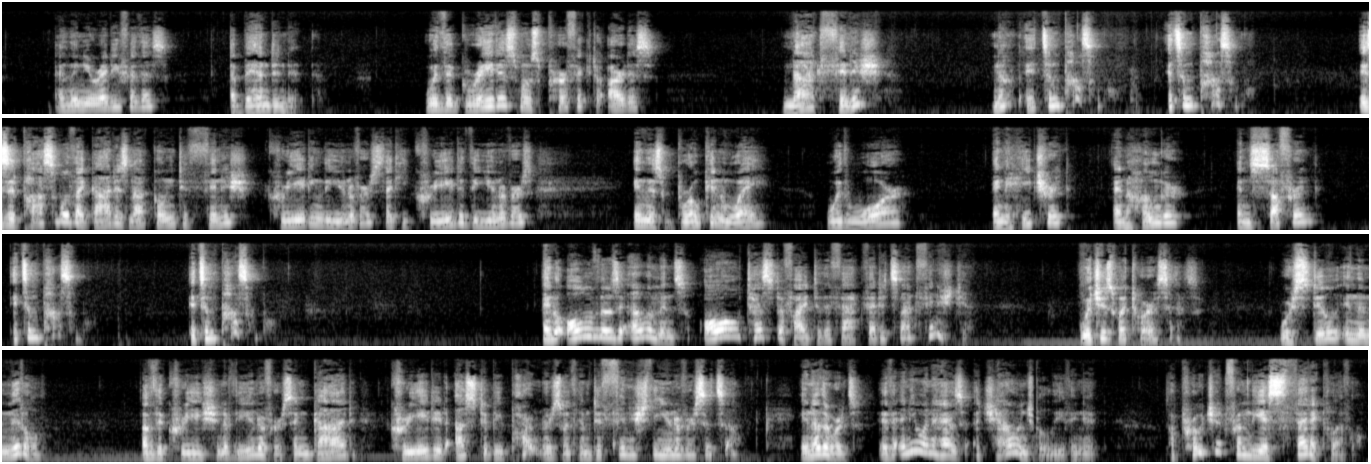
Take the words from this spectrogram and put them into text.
and then you ready for this? Abandoned it. Would the greatest, most perfect artist not finish? No, it's impossible. It's impossible. Is it possible that God is not going to finish creating the universe, that He created the universe in this broken way with war and hatred and hunger and suffering? It's impossible. It's impossible. And all of those elements all testify to the fact that it's not finished yet, which is what Torah says. We're still in the middle of the creation of the universe, and God created us to be partners with Him to finish the universe itself. In other words, if anyone has a challenge believing it, approach it from the aesthetic level.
